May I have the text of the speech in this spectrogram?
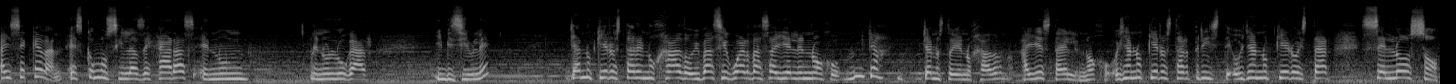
ahí se quedan. Es como si las dejaras en un, en un lugar invisible ya no quiero estar enojado y vas y guardas ahí el enojo. Mm, ya, ya no estoy enojado, ahí está el enojo. O ya no quiero estar triste, o ya no quiero estar celoso.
